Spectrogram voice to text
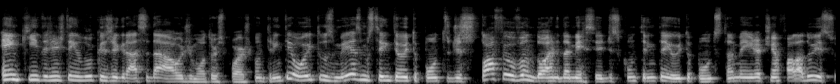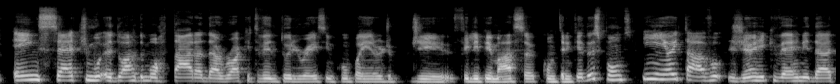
Em quinto a gente tem Lucas de Graça da Audi Motorsport com 38, os mesmos 38 pontos de Stoffel Van Dorn da Mercedes com 38 pontos também, já tinha falado isso. Em sétimo, Eduardo Mortara da Rocket Venturi Racing, companheiro de, de Felipe Massa com 32 pontos. E em oitavo, Jean-Henrique Verne da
